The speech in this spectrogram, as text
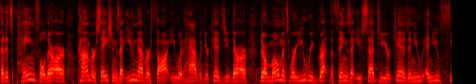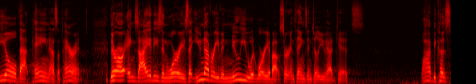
that it's painful. There are conversations that you never thought you would have with your kids. You, there, are, there are moments where you regret the things that you said to your kids, and you, and you feel that pain as a parent. There are anxieties and worries that you never even knew you would worry about certain things until you had kids. Why? Because,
